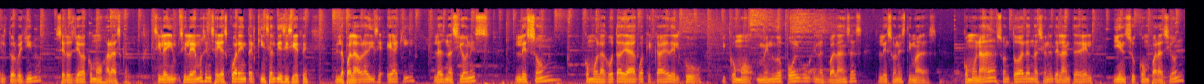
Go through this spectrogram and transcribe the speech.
el torbellino se los lleva como hojarasca. Si, leemos en Isaías 40, el 15 al 17, la palabra dice, he aquí, las naciones le son como la gota de agua que cae del cubo, y como menudo polvo en las balanzas le son estimadas. Como nada son todas las naciones delante de él, y en su comparación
